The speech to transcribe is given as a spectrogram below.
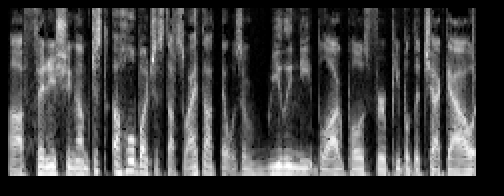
uh, finishing them, just a whole bunch of stuff. So I thought that was a really neat blog post for people to check out.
